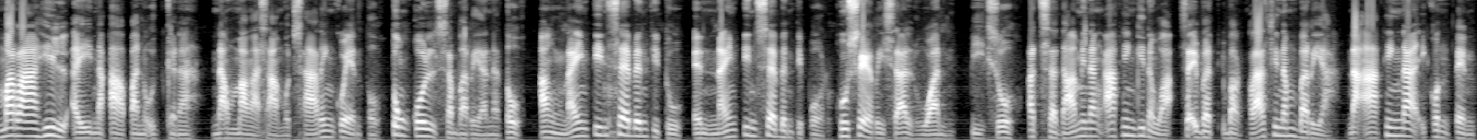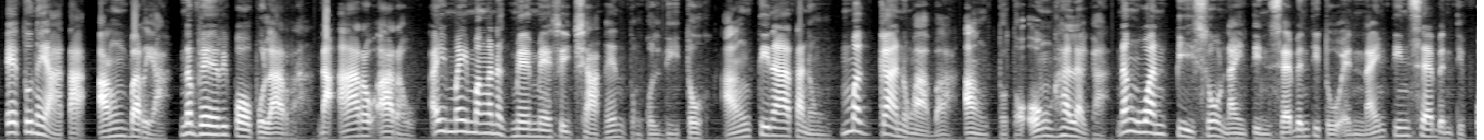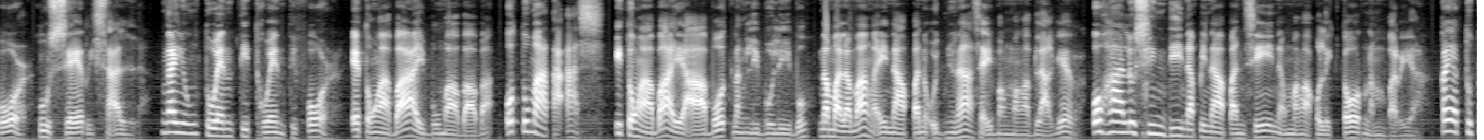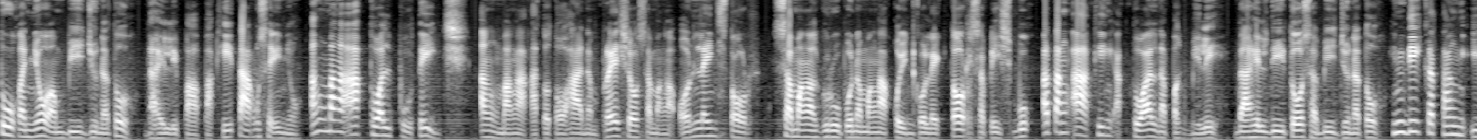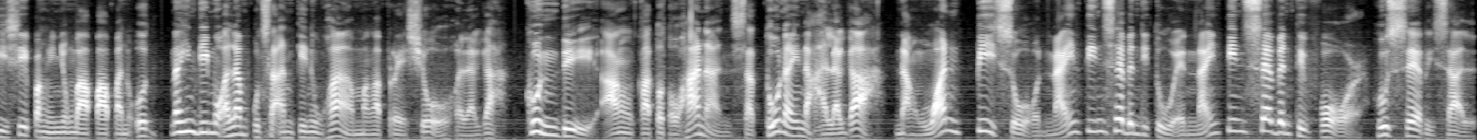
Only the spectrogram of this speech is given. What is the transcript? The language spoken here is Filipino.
Marahil ay nakapanood ka na ng mga samot-saring kwento tungkol sa barya na to. Ang 1972 and 1974 Jose Rizal 1 piso. At sa dami ng aking ginawa sa iba't ibang klase ng barya na aking na-content, eto na yata ang barya na very popular na araw-araw ay may mga nagme-message sa akin tungkol dito. Ang tinatanong, magkano nga ba ang totoong halaga ng 1 piso 1972 and 1974 Jose Rizal? Ngayong 2024, ito nga ba ay bumababa o tumataas? Ito nga ba ay aabot ng libo-libo na malamang ay napanood nyo na sa ibang mga vlogger? O halos hindi na pinapansin ng mga kolektor ng barya? Kaya tutukan nyo ang video na to dahil ipapakita ko sa inyo ang mga actual footage, ang mga katotohanan ng presyo sa mga online store, sa mga grupo ng mga coin collector sa Facebook at ang aking aktual na pagbili. Dahil dito sa video na to, hindi katang isip ang inyong mapapanood na hindi mo alam kung saan kinuha ang mga presyo o halaga kundi ang katotohanan sa tunay na halaga ng 1 piso 1972 and 1974 Jose Rizal.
